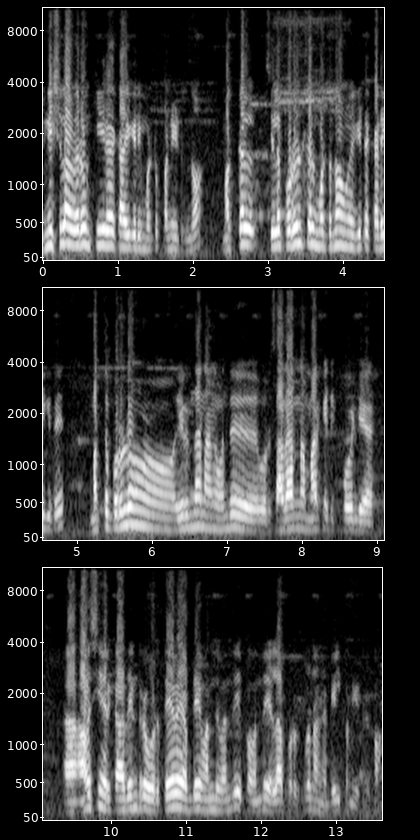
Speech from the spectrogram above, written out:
இனிஷியலாக வெறும் கீரை காய்கறி மட்டும் பண்ணிட்டு இருந்தோம். மக்கள் சில பொருட்கள் மட்டும்தான் உங்ககிட்ட கிடைக்குது. மற்ற பொருளும் இருந்தால் நாங்கள் வந்து ஒரு சாதாரண மார்க்கெட்டுக்கு போக வேண்டிய அவசியம் இருக்காதுன்ற ஒரு தேவை அப்படியே வந்து வந்து இப்போ வந்து எல்லா பொருட்களும் நாங்கள் டீல் பண்ணிட்டு இருக்கோம்.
